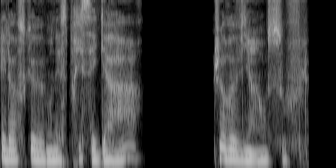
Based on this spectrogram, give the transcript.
Et lorsque mon esprit s'égare, je reviens au souffle.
